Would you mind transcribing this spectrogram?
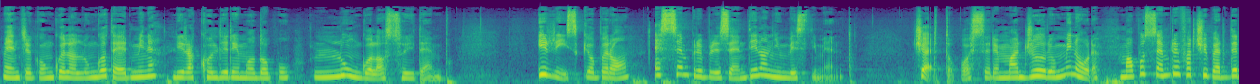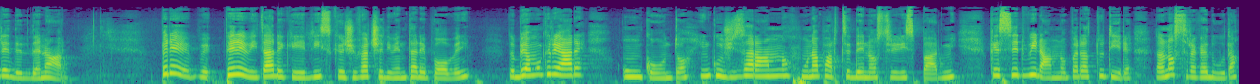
mentre con quello a lungo termine li raccoglieremo dopo un lungo lasso di tempo. Il rischio però è sempre presente in ogni investimento. Certo, può essere maggiore o minore, ma può sempre farci perdere del denaro. Per, ev- per evitare che il rischio ci faccia diventare poveri, Dobbiamo creare un conto in cui ci saranno una parte dei nostri risparmi che serviranno per attutire la nostra caduta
